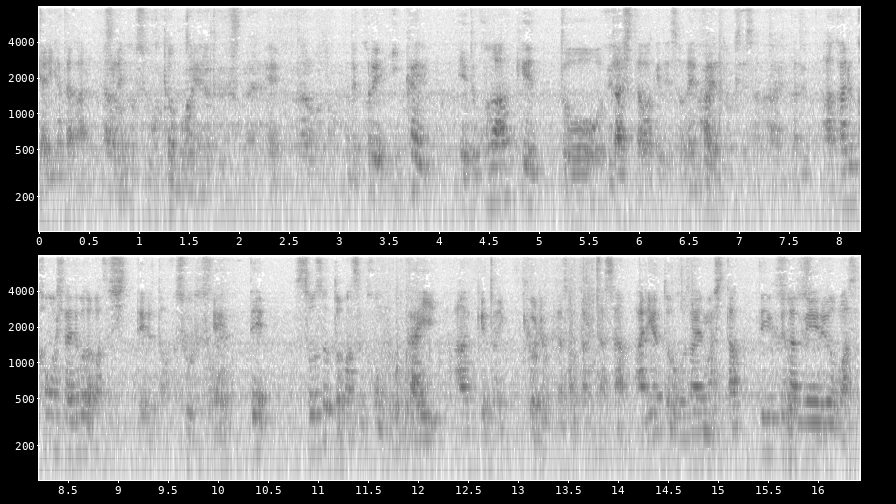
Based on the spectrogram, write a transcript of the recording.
やり方があるんですね。そう僕は苦手ですね、えー、なるほど。でこれ一回、えーと、このアンケートを出したわけですよね。全読者さん、はい、上がるかもしれないことをまず知っていると。そうですね、えー、でそうするとまず今回アンケートに協力くださった皆さんありがとうございましたっていうふうなメールをまず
